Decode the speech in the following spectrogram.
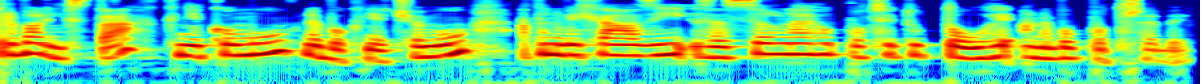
trvalý vztah k někomu nebo k něčemu a ten vychází ze silného pocitu touhy anebo potřeby.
